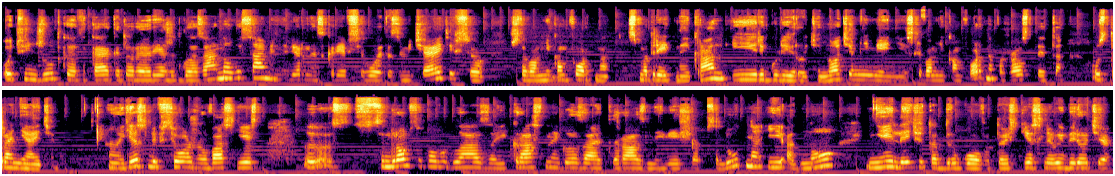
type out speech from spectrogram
очень жуткая, такая, которая режет глаза, но вы сами, наверное, скорее всего, это замечаете все, что вам некомфортно смотреть на экран и регулируете. Но, тем не менее, если вам некомфортно, пожалуйста, это устраняйте. Если все же у вас есть э, синдром сухого глаза и красные глаза, это разные вещи абсолютно, и одно не лечит от другого. То есть если вы берете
